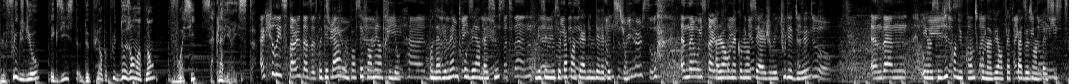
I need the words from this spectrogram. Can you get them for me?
Le Flux Duo existe depuis un peu plus de deux ans maintenant. Voici sa claviériste. Au départ, on pensait former un trio. On avait même trouvé un bassiste, mais il ne s'est pas pointé à l'une des répétitions. Alors on a commencé à jouer tous les deux et on s'est vite rendu compte qu'on n'avait en fait pas besoin de bassiste.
